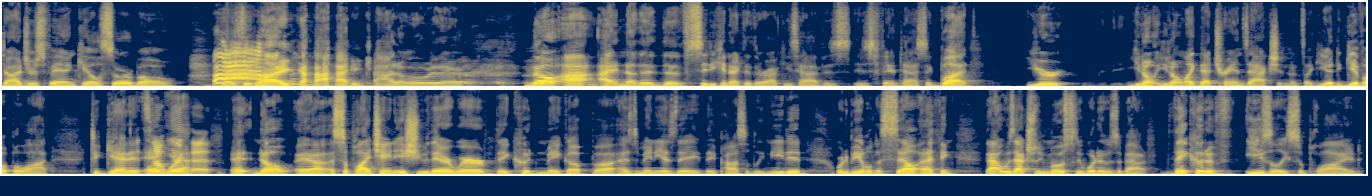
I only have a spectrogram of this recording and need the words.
Dodgers fan Kale Sorbo doesn't like. I got him over there. No, uh, I no the the city connect that the Rockies have is is fantastic, but you're you don't you don't like that transaction. It's like you had to give up a lot to get it. It's not worth it. uh, no, uh, a supply chain issue there where they couldn't make up uh, as many as they they possibly needed, or to be able to sell. And I think that was actually mostly what it was about. They could have easily supplied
